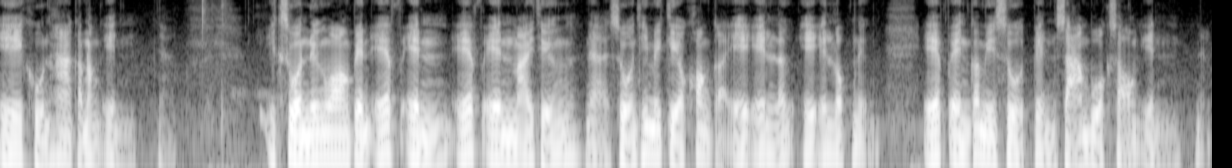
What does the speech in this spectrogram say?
a คูณ5กำลัง n อีกส่วนหนึ่งมองเป็น fn fn หมายถึงนะส่วนที่ไม่เกี่ยวข้องกับ an และ an ลบ1 fn ก็มีสูตรเป็น 3 บวก 2n นะ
